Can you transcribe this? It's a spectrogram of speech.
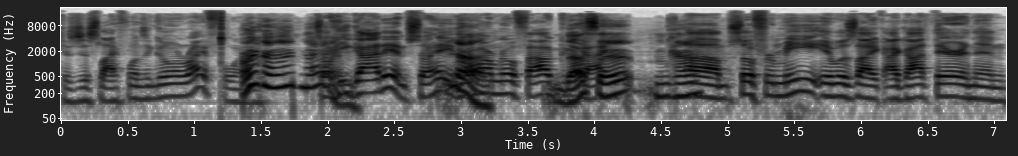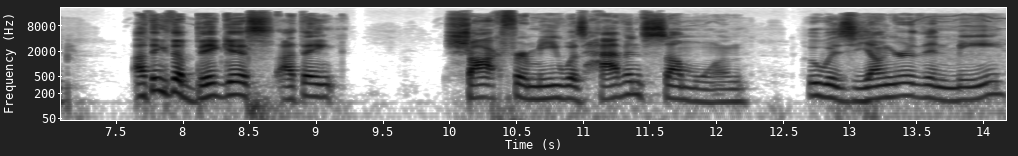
because just life wasn't going right for him. Okay. So he got in. So hey, no Yeah. harm, no foul. Good That's guy. it. Okay. Um, so for me, it was like I got there, and then I think the biggest, I think, shock for me was having someone who was younger than me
